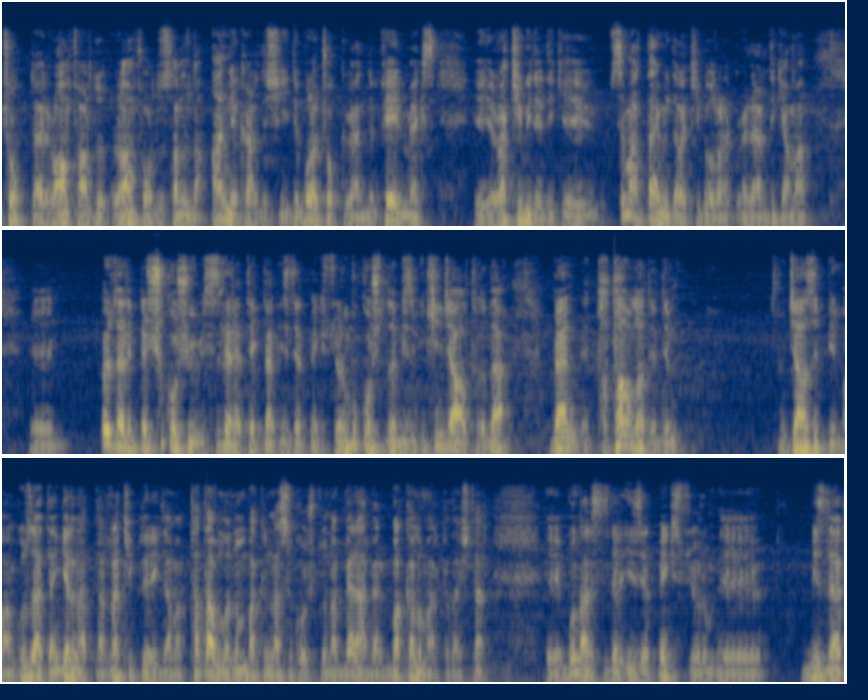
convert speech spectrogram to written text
Çok da Ramford'u Ramford'u sanın da anne kardeşiydi. Buna çok güvendim. Fairmax e, rakibi dedik. Smart Diamond'ı rakibi olarak önerdik ama e, özellikle şu koşuyu sizlere tekrar izletmek istiyorum. Bu koşuda bizim ikinci altılıda ben Tatavla dedim cazip bir banko. Zaten gelen atlar rakipleriydi ama Tatavla'nın bakın nasıl koştuğuna beraber bakalım arkadaşlar. E, bunları sizlere izletmek istiyorum. E, bizler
